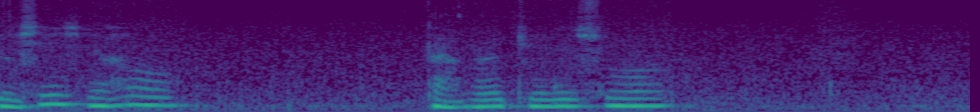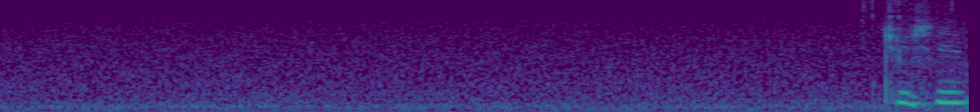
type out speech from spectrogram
有些时候反而觉得说，就是，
